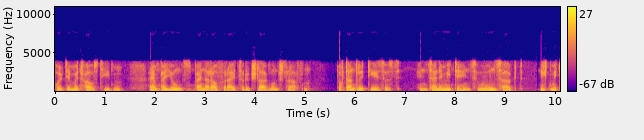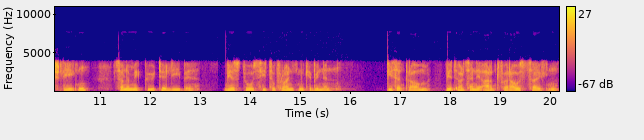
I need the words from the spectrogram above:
wollte er mit Fausthieben ein paar Jungs bei einer Rauferei zurückschlagen und strafen. Doch dann tritt Jesus in seine Mitte hinzu und sagt, nicht mit Schlägen, sondern mit Güte, Liebe wirst du sie zu Freunden gewinnen. Dieser Traum wird als eine Art Vorauszeichen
